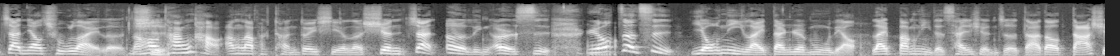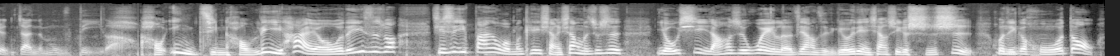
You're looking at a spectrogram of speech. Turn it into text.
战要出来了，然后刚好 OnLARP 团队写了选战二零二四，然后这次由你来担任幕僚，来帮你的参选者达到打选战的目的啦。好应景，好厉害哦！我的意思是说，其实一般我们可以想象的，就是游戏，然后是为了这样子，有一点像是一个时事或者一个活动。嗯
